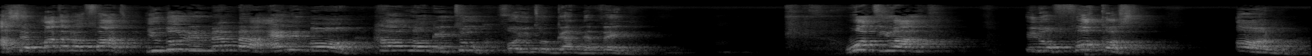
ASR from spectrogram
As a matter of fact, you don't remember anymore how long it took for you to get the thing. What you are, you know, focused on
